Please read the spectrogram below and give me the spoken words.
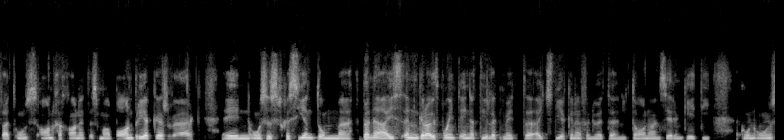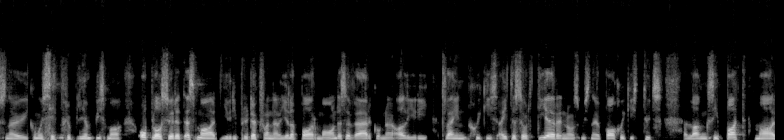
wat ons aangegaan het is maar baanbrekers werk en ons is geseënd om uh, binne huis in Growthpoint en natuurlik met uh, uitstekende vennote in Itana en Serengeti kon ons nou kom ons sê probleempies maar oplos. So dit is maar jy weet die produk van 'n hele paar maande se werk om nou al hierdie klein goedjies uit te sorteer en ons moes nou 'n paar goedjies toets langs die pad maar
